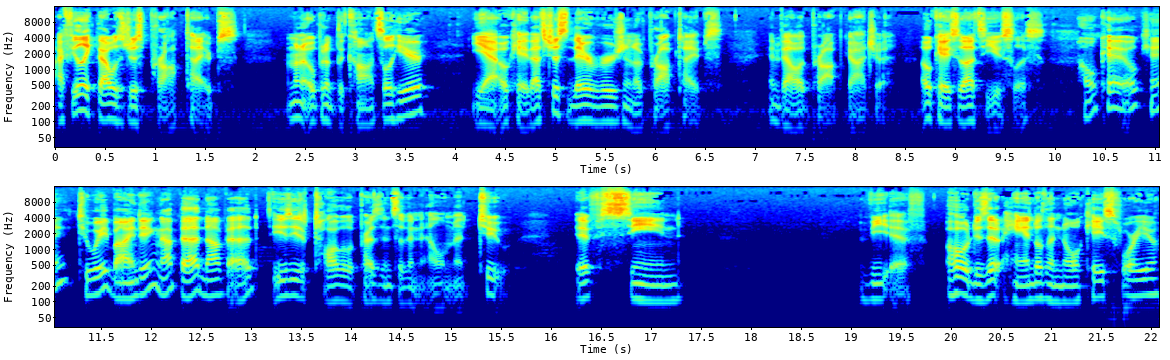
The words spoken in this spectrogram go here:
I feel like that was just prop types. I'm to open up the console here. Yeah, okay, that's just their version of prop types. Invalid prop, gotcha. Okay, so that's useless. Okay, okay, two-way binding, not bad, not bad. It's easy to toggle the presence of an element too. If seen v-if Oh, does it handle the null case for you?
